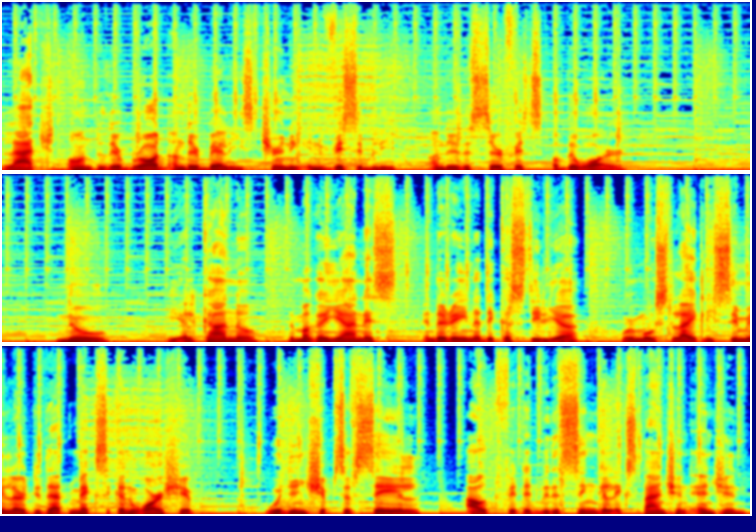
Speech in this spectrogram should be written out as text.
latched onto their broad underbellies, churning invisibly under the surface of the water. No, the Elcano, the Magallanes, and the Reina de Castilla were most likely similar to that Mexican warship, wooden ships of sail, outfitted with a single expansion engine,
